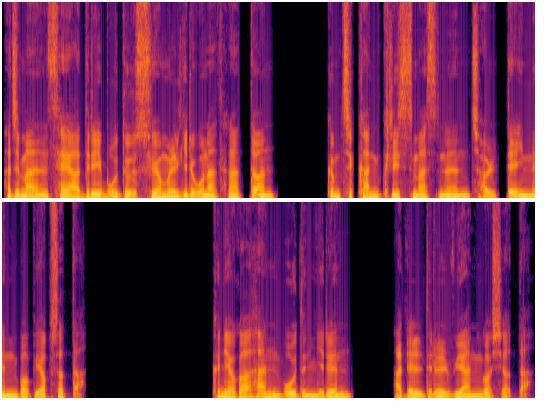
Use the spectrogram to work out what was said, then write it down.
하지만 새 아들이 모두 수염을 기르고 나타났던 끔찍한 크리스마스는 절대 있는 법이 없었다. 그녀가 한 모든 일은 아들들을 위한 것이었다.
